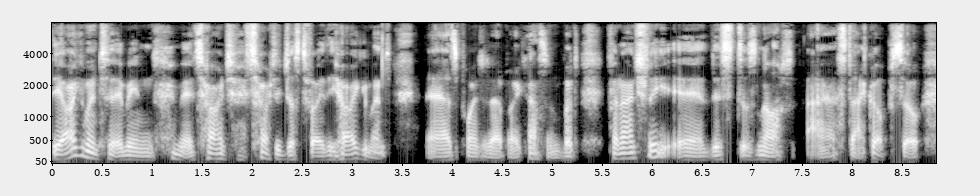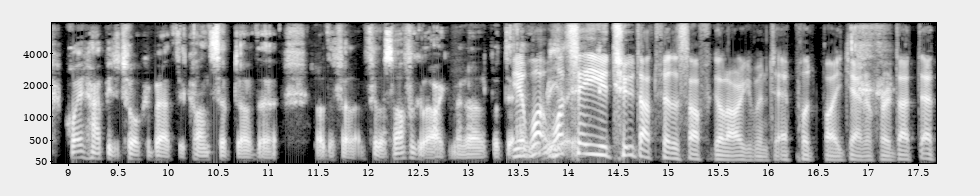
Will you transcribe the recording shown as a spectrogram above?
the argument, I mean, I mean, it's hard it's hard to justify the argument uh, as pointed out by Catherine, but financially, uh, this does not uh, stack up. So, quite happy to talk about the concept of the of the philosophical argument on it. But yeah, what what say you to that philosophical argument uh, put by Jennifer that that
